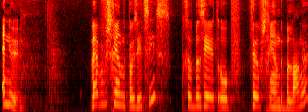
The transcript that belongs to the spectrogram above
En nu? We hebben verschillende posities, gebaseerd op veel verschillende belangen.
